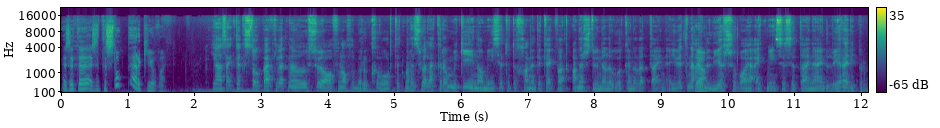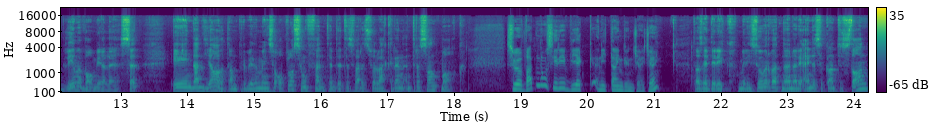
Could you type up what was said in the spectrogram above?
Is dit 'n is dit 'n stokperdjie of wat? Ja, is eintlik stokperdjie wat nou so half en half 'n beroep geword het, maar dit is so lekker om 'n bietjie na mense toe te gaan en te kyk wat anders doen hulle ook in hulle tuine. Jy weet, 'n ja. ou leer so baie uit mense se tuine en leer uit die probleme waarmee hulle sit. En dan ja, dan probeer mense oplossings vind en dit is wat dit so lekker en interessant maak. So, wat moet ons hierdie week in die tuin doen, JJ? Daar's hy Dirk, met die somer wat nou na die einde se kant toe staan,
